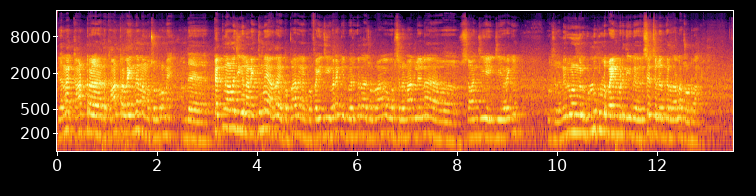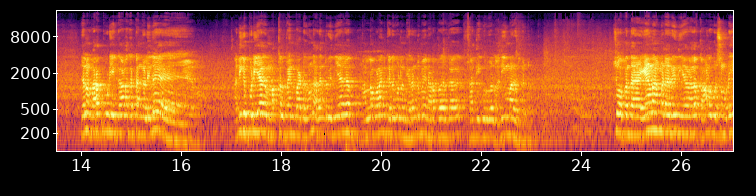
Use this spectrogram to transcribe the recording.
இதெல்லாம் காற்று அந்த காற்றலைன்னு தான் நம்ம சொல்கிறோமே அந்த டெக்னாலஜிகள் அனைத்துமே அதான் இப்போ பாருங்கள் இப்போ ஃபைவ் ஜி வரைக்கும் இப்போ இருக்கிறதா சொல்கிறாங்க ஒரு சில நாட்டிலலாம் செவன் ஜி எயிட் ஜி வரைக்கும் ஒரு சில நிறுவனங்கள் உள்ளுக்குள்ளே பயன்படுத்திக்கிட்டு ரிசர்ச்சில் இருக்கிறதெல்லாம் சொல்கிறாங்க இதெல்லாம் வரக்கூடிய காலகட்டங்களில் அதிகப்படியாக மக்கள் பயன்பாட்டுக்கு வந்து அதன் ரீதியாக நல்ல பலன் கெடுபலன் இரண்டுமே நடப்பதற்காக சாத்தியக்கூறுகள் அதிகமாக இருக்கின்றன. ஸோ அப்போ இந்த ஏழாம் இட ரீதியாக காலபுருஷனுடைய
